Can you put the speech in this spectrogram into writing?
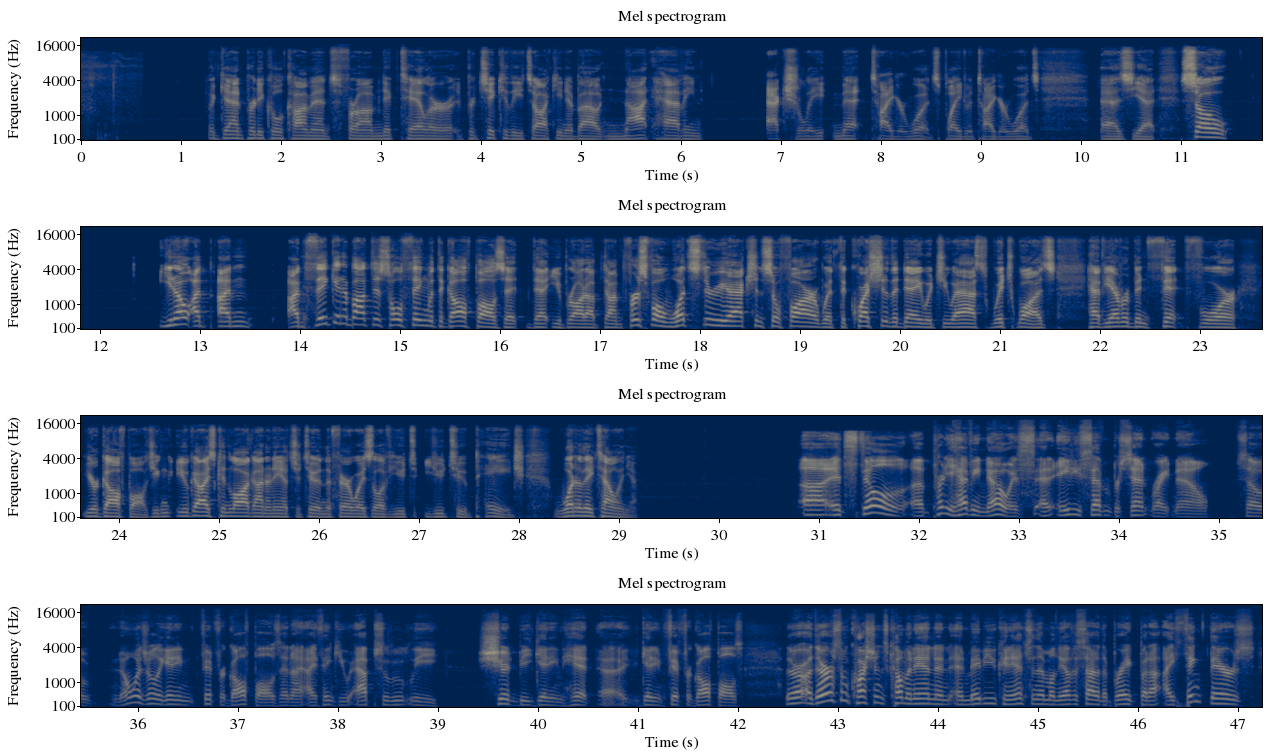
Again, pretty cool comments from Nick Taylor, particularly talking about not having actually met Tiger Woods, played with Tiger Woods as yet. So, you know, I, I'm I'm thinking about this whole thing with the golf balls that that you brought up, Dom. First of all, what's the reaction so far with the question of the day, which you asked, which was, have you ever been fit for your golf balls? You can, you guys can log on and answer to in the Fairways Love YouTube page. What are they telling you? Uh, it's still a pretty heavy no. It's at 87% right now. So no one's really getting fit for golf balls. And I, I think you absolutely should be getting hit, uh, getting fit for golf balls. there are there are some questions coming in, and, and maybe you can answer them on the other side of the break. But I, I think there's,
